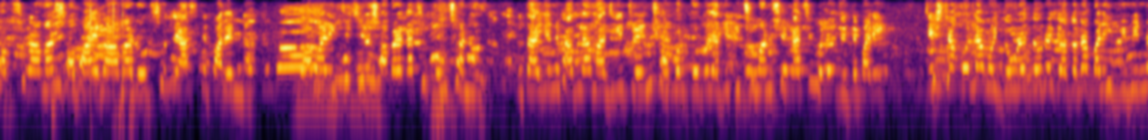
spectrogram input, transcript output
সবসময় আমার সভায় বা আমার রোড শোতে আসতে পারেন না। তো আমার ইচ্ছে ছিল সবার কাছে পৌঁছানোর। তো তাই জন্য ভাবলাম আজকে ট্রেন সফর করব যাতে কিছু মানুষের কাছে হলেও যেতে পারি। চেষ্টা করলাম ওই দৌড়ে দৌড়ে যতটা পারি বিভিন্ন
